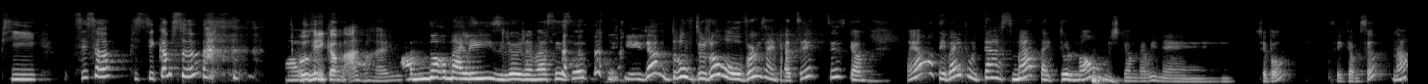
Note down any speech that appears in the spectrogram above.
Puis, c'est ça. Puis, c'est comme ça. Ah, oui, comme Elle me normalise, là, j'aime assez ça. les gens me trouvent toujours over sympathique. Tu sais, c'est comme, voyons, t'es bien tout le temps smart avec tout le monde. Je suis comme, ben oui, mais je sais pas. C'est comme ça, non?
